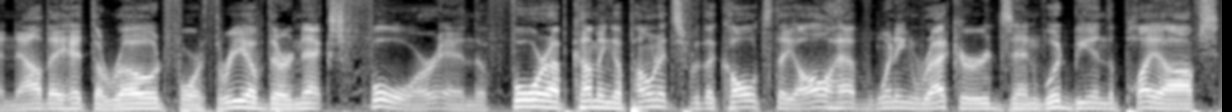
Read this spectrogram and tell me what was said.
and now they hit the road for three of their next four. And the four upcoming opponents for the Colts, they all have winning records and would be in the playoffs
